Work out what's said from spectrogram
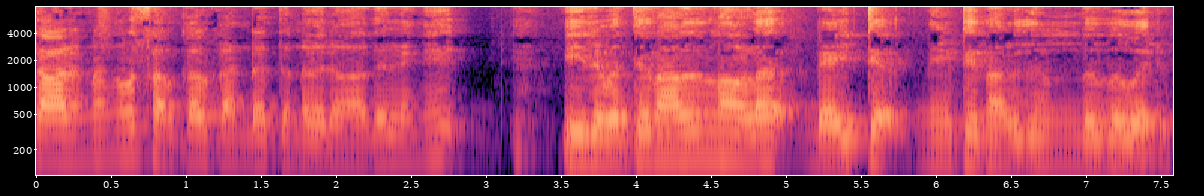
കാരണങ്ങൾ സർക്കാർ കണ്ടെത്തേണ്ടി വരും. അതല്ലെങ്കിൽ ഇരുപത്തിനാലിൽ നിന്നുള്ള ഡേറ്റ് നീട്ടി നൽകേണ്ടത് വരും.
